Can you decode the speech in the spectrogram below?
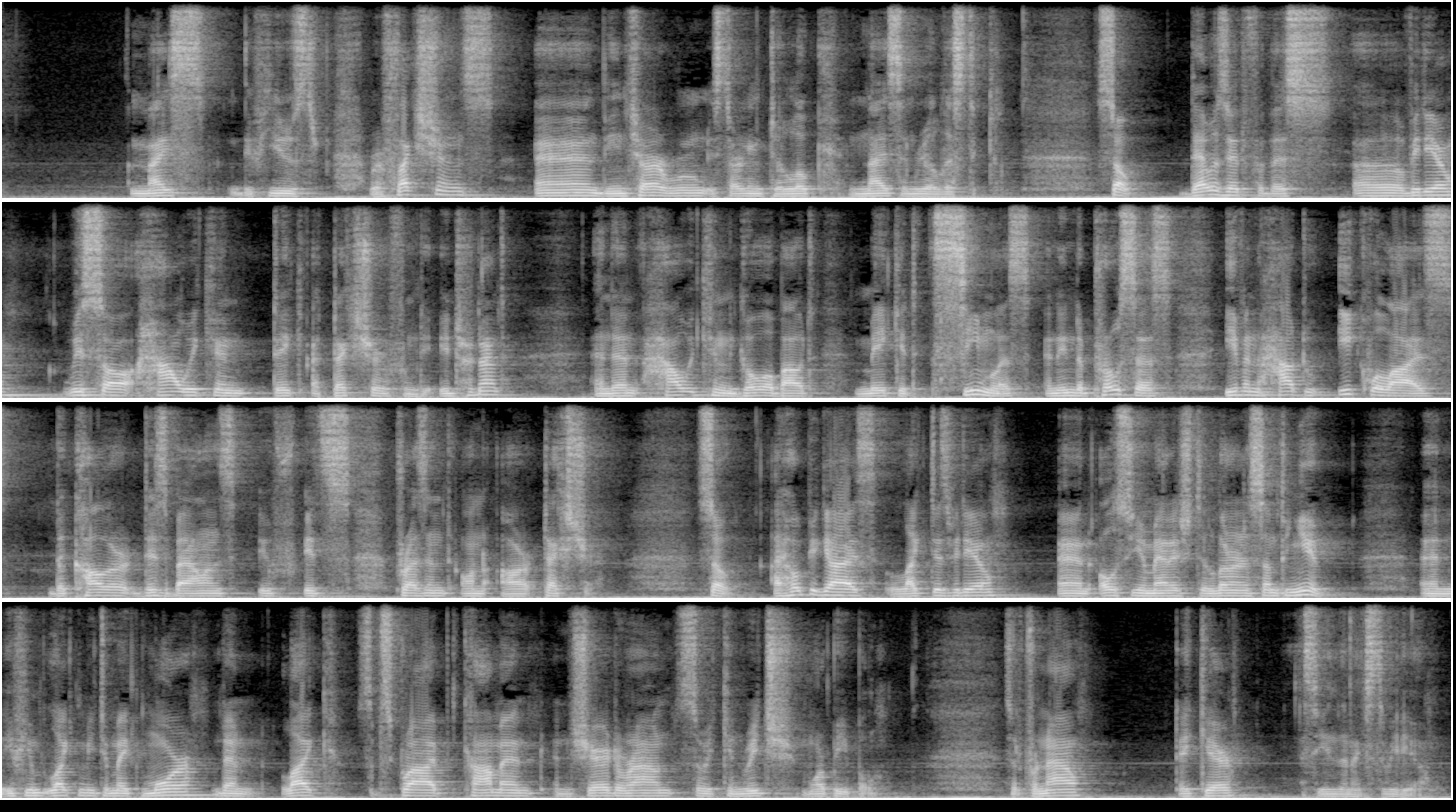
nice diffused reflections and the entire room is starting to look nice and realistic so that was it for this uh, video we saw how we can take a texture from the internet and then how we can go about make it seamless and in the process even how to equalize the color disbalance if it's present on our texture. So I hope you guys liked this video and also you managed to learn something new. And if you'd like me to make more, then like, subscribe, comment, and share it around so it can reach more people. So for now, Take care. See you in the next video.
